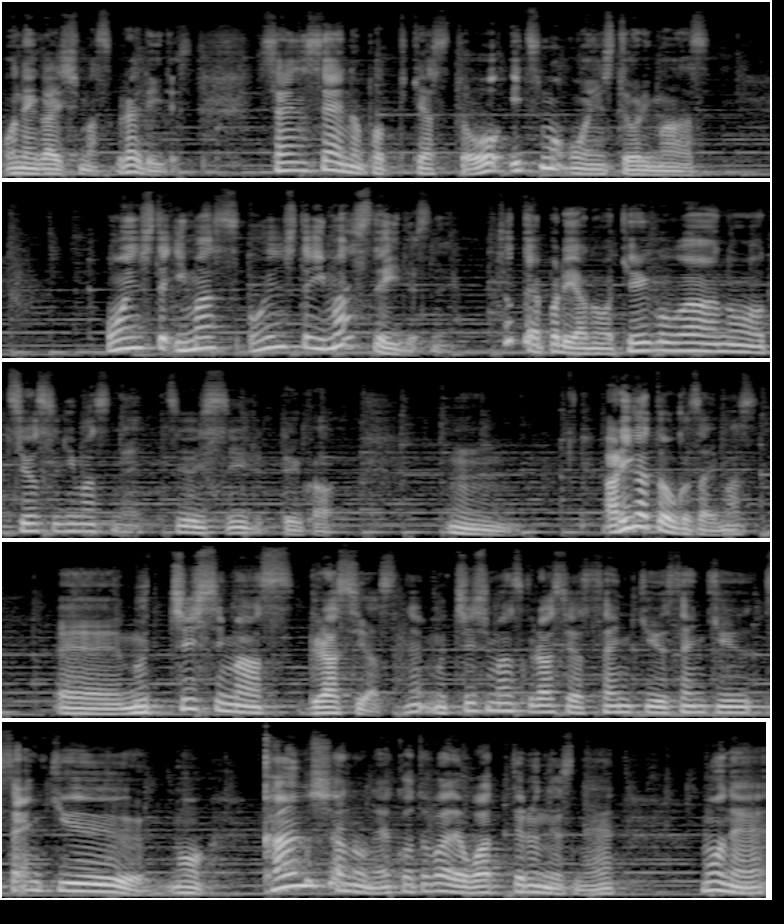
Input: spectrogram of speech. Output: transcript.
お願いしますぐらいでいいです。先生のポッドキャストをいつも応援しております。応援しています応援していますでいいですねちょっとやっぱりあの敬語があの強すぎますね強すぎるというかうん、ありがとうございます。えー、ムッチします。グラシアスね。ムッチします。グラシアス。Thank you, thank you, thank you. もう感謝のね言葉で終わってるんですね。もうね、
